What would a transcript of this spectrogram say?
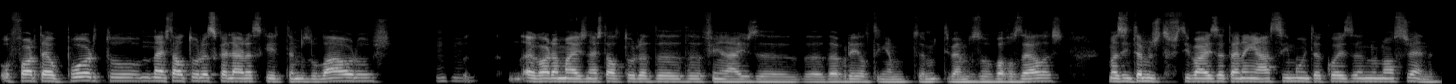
o forte é o Porto, nesta altura se calhar a seguir temos o Lauros, Uhum. agora mais nesta altura de, de finais de, de, de Abril tínhamos, tivemos o Barroselas, mas em termos de festivais até nem há assim muita coisa no nosso género.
